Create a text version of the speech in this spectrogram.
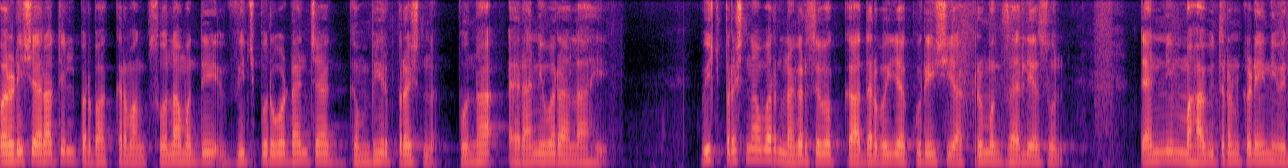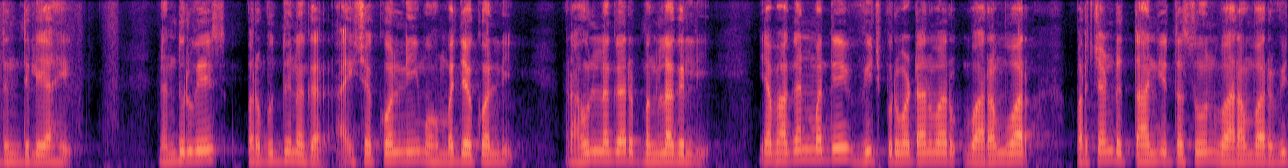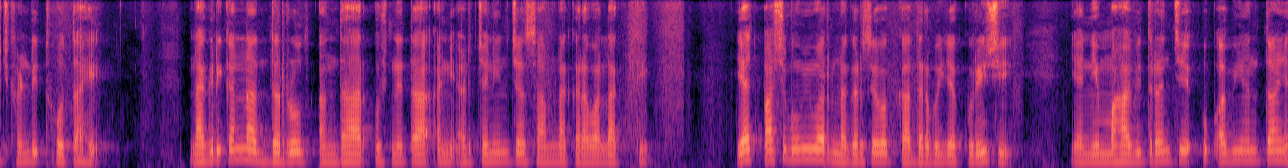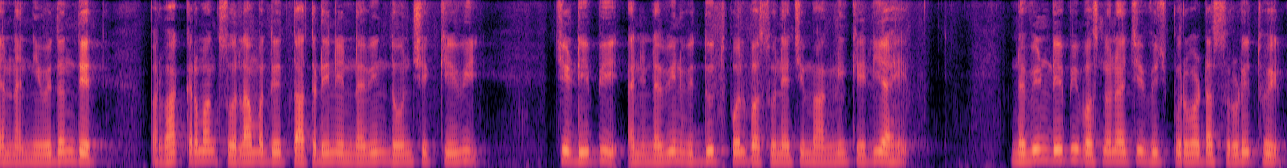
परडी शहरातील प्रभाग क्रमांक सोळामध्ये वीज पुरवठ्यांचा गंभीर प्रश्न पुन्हा ऐराणीवर आला आहे. वीज प्रश्नावर नगरसेवक कादरभैया कुरेशी आक्रमक झाले असून त्यांनी महावितरणकडे निवेदन दिले आहे. नंदुरवेस प्रबुद्धनगर आयशा कॉलनी मोहम्मदिया कॉलनी राहुलनगर बंगला गल्ली या भागांमध्ये वीज पुरवठ्यांवर वारंवार प्रचंड ताण येत असून वारंवार वीज खंडित होत आहे. नागरिकांना दररोज अंधार उष्णता आणि अडचणींचा सामना करावा लागते. याच पार्श्वभूमीवर नगरसेवक कादरभैया कुरेशी यांनी महावितरणचे उपअभियंता यांना निवेदन देत प्रभाग क्रमांक सोळामध्ये तातडीने नवीन दोनशे के व्ही ची डी पी आणि नवीन विद्युत पोल बसवण्याची मागणी केली आहे. नवीन डी पी बसवण्याची वीज पुरवठा सुरळीत होईल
